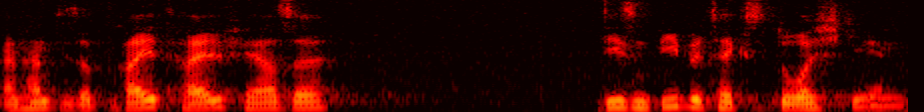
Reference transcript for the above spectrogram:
anhand dieser drei Teilverse, diesen Bibeltext durchgehen.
